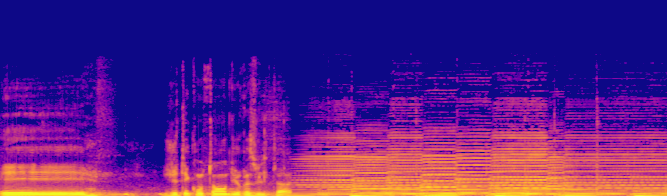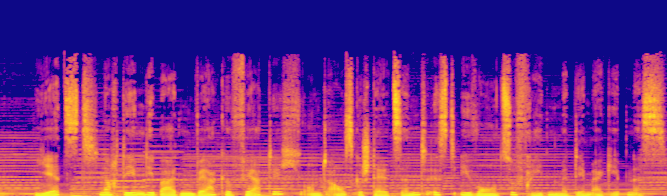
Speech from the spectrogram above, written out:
Et j'étais content du résultat. Jetzt, nachdem die beiden Werke fertig und ausgestellt sind, ist Yvon zufrieden mit dem Ergebnis.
